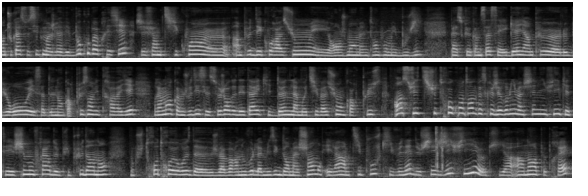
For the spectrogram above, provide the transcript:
En tout cas ce site moi je l'avais beaucoup apprécié. J'ai fait un petit coin euh, un peu de décoration et rangement en même temps pour mes bougies. Parce que comme ça ça égaye un peu euh, le bureau et ça donne encore plus envie de travailler. Vraiment comme je vous dis c'est ce genre de détails qui donne la motivation encore plus. Ensuite je suis trop contente parce que j'ai remis ma chaîne IFI qui était chez mon frère depuis plus d'un an. Donc je suis trop trop heureuse, je vais avoir à nouveau de la musique dans ma chambre. Et là un petit pouf qui venait de chez Jiffy euh, qui a un an à peu près.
